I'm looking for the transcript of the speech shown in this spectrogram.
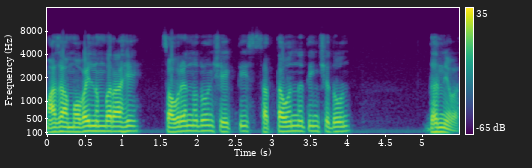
माझा मोबाईल नंबर आहे चौऱ्याण्णव दोनशे एकतीस सत्तावन्न तीनशे दोन. धन्यवाद.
